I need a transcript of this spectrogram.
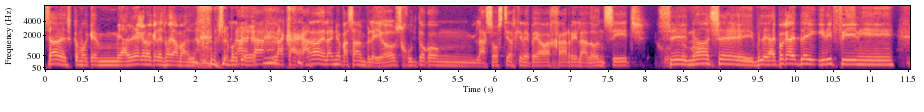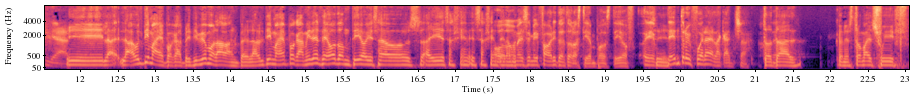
¿sabes? Como que me alegro que les vaya mal. no sé por la, qué. La, cagada del año pasado en playoffs, junto con las hostias que le pegaba Harry, la Doncic. Sí, no sé. La época de Blake Griffin y, y la, última época. Al principio molaban, pero la última época, a mí desde Odom, tío, y esos, ahí esa, esa gente. Odom es mi favorito de todos los tiempos, tío. Eh, dentro y fuera de la cancha. Total. Con Stomach Swift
